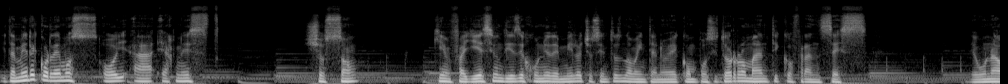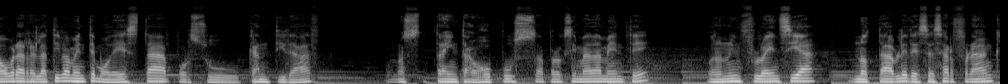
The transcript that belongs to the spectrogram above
Y también recordemos hoy a Ernest Chausson, quien fallece un 10 de junio de 1899, compositor romántico francés, de una obra relativamente modesta por su cantidad, unos 30 opus aproximadamente, con una influencia notable de César Frank,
